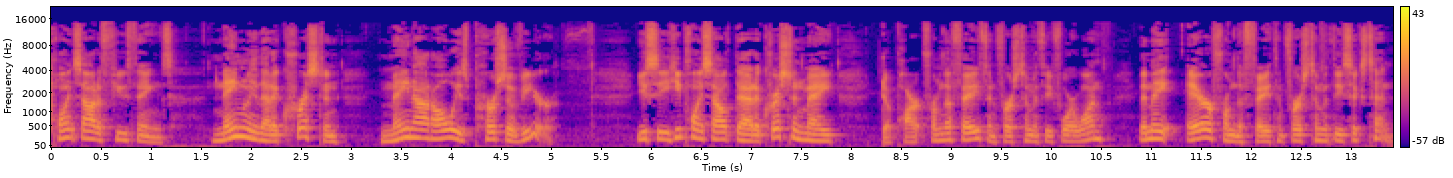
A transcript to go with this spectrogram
points out a few things, namely that a Christian may not always persevere. You see, he points out that a Christian may depart from the faith in 1 Timothy 4:1. They may err from the faith in 1 Timothy 6:10.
